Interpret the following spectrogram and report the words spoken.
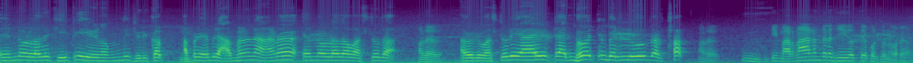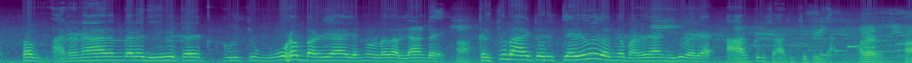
എന്നുള്ളത് കീപ്പ് ചെയ്യണം എന്ന് ചുരുക്കം അപ്പോഴേ ബ്രാഹ്മണനാണ് എന്നുള്ളത് വസ്തുത. അതെ അതെ. അതൊരു വസ്തുതയായിട്ട് അനുഭവത്തിൽ വരുള്ളൂ എന്നർത്ഥം. ഈ മരണാനന്തര ജീവിതത്തെക്കുറിച്ചൊന്ന് പറയാമോ? ഇപ്പം മരണാനന്തര ജീവിതത്തെക്കുറിച്ച് ഊഹം പറയുക എന്നുള്ളതല്ലാണ്ട് കൃത്യമായിട്ടൊരു തെളിവ് തന്നെ പറയാൻ ഇതുവരെ ആർക്കും സാധിച്ചിട്ടില്ല. അതെ ആ.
